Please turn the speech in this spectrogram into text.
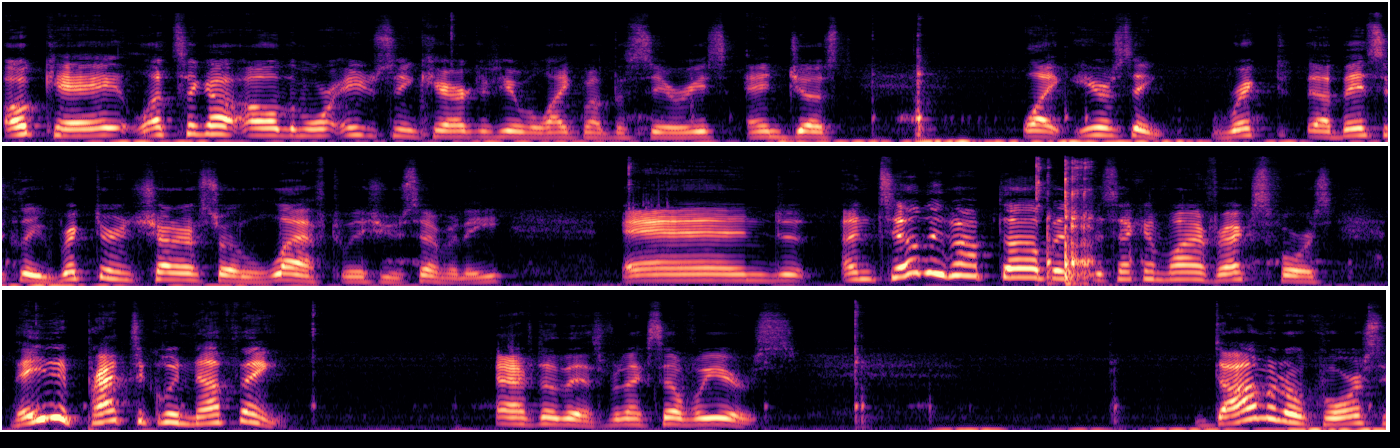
okay, let's take out all the more interesting characters people like about the series and just like here's the thing. Rick, uh, basically, Rictor and Shatterstar left with issue 70, and until they popped up in the second volume for X Force, they did practically nothing after this for the next several years. Domino, of course,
